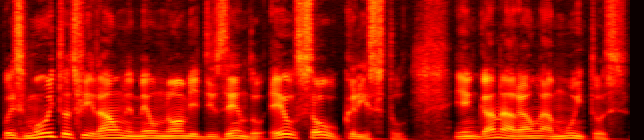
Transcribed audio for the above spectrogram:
pois muitos virão em meu nome dizendo: Eu sou o Cristo, e enganarão a muitos.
